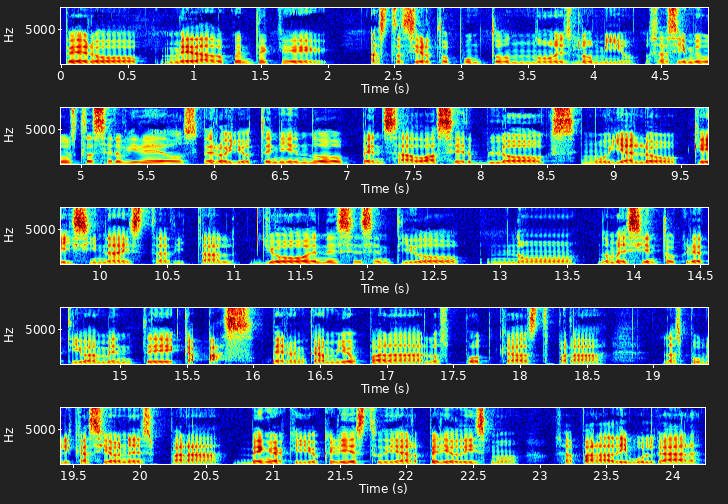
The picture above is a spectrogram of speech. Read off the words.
pero me he dado cuenta que hasta cierto punto no es lo mío. O sea, sí me gusta hacer videos, pero yo teniendo pensado hacer vlogs muy a lo Casey Neistat y tal, yo en ese sentido no, no me siento creativamente capaz. Pero en cambio para los podcasts, para las publicaciones, para, venga, que yo quería estudiar periodismo, o sea, para divulgar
